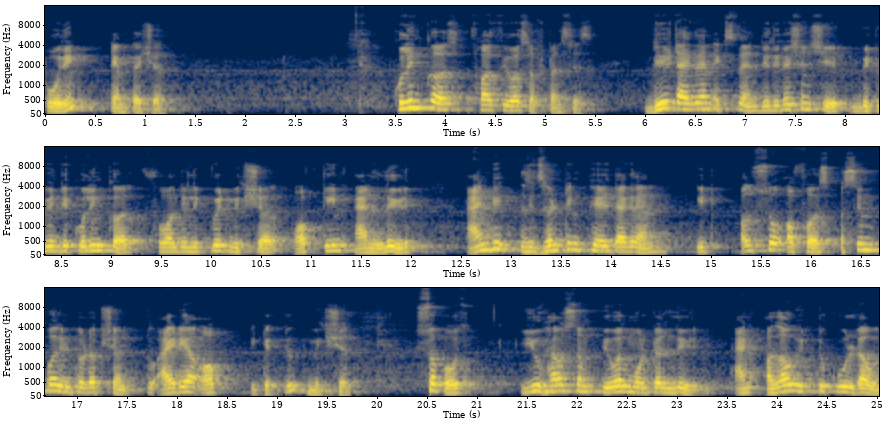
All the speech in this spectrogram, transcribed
pouring temperature. Cooling curves for pure substances. This diagram explains the relationship between the cooling curve for the liquid mixture of tin and lead and the resulting phase diagram. It also offers a simple introduction to idea of eutectic mixture. Suppose you have some pure molten lead and allow it to cool down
